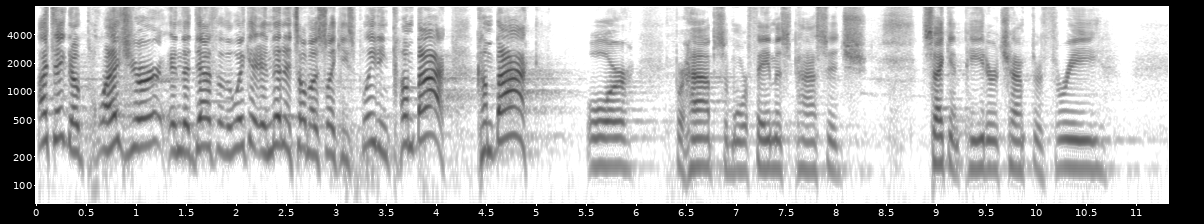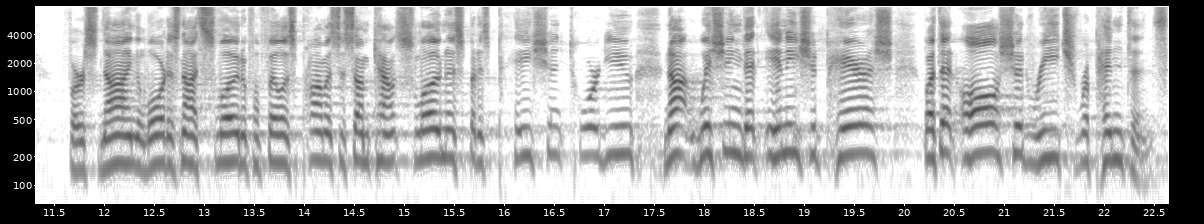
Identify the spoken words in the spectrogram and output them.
I take no pleasure in the death of the wicked. And then it's almost like he's pleading, Come back, come back. Or perhaps a more famous passage 2 peter chapter 3 verse 9 the lord is not slow to fulfill his promises some count slowness but is patient toward you not wishing that any should perish but that all should reach repentance.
